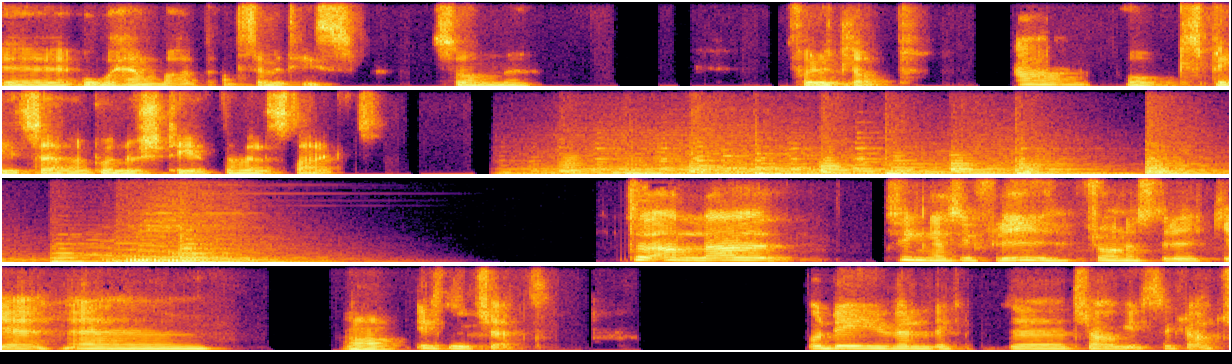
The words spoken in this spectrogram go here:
eh, ohämmad antisemitism som får utlopp Ja. och sprids även på universiteten väldigt starkt. Så alla tvingas ju fly från Österrike eh, Ja. i stort sett. Och det är ju väldigt eh, tragiskt såklart.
